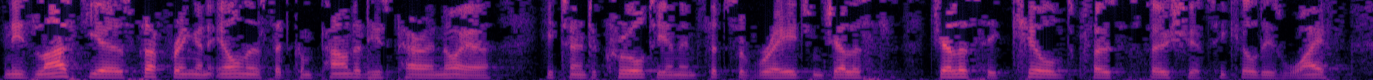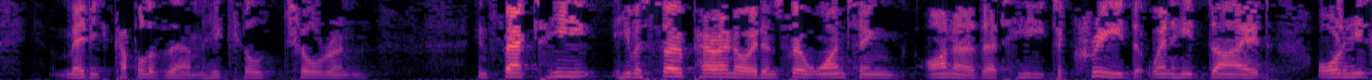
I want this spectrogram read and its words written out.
In his last years, suffering an illness that compounded his paranoia, he turned to cruelty and, in fits of rage and jealous, jealousy, killed close associates. He killed his wife, maybe a couple of them. He killed children. In fact, he, he was so paranoid and so wanting honor that he decreed that when he died, all his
